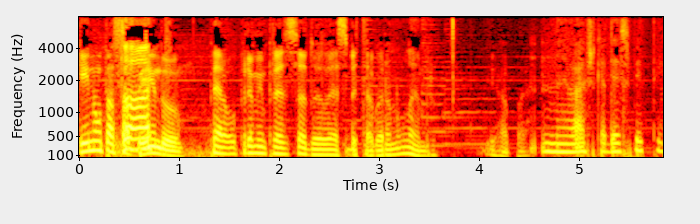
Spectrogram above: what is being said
Quem não tá sabendo. Pera, o prêmio imprensa do SBT agora eu não lembro. Ih, rapaz. Não, eu acho que é da SBT.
